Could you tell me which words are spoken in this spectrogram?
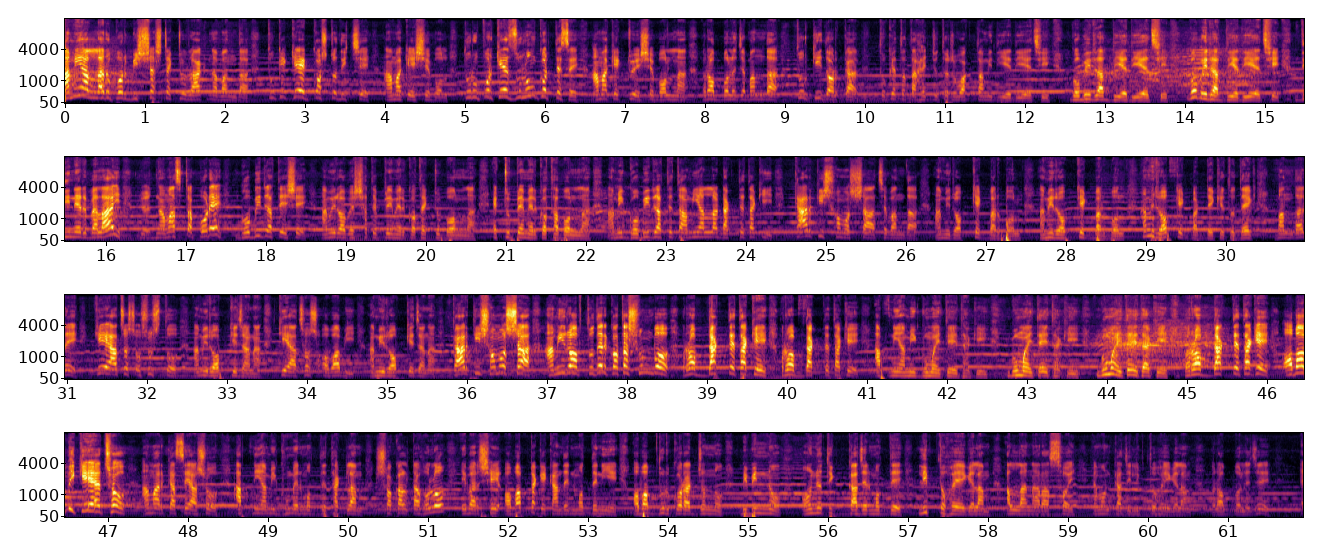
আমি আল্লাহর উপর বিশ্বাসটা একটু রাখ না বান্দা। তোকে কে কষ্ট দিচ্ছে? আমাকে এসে বল। তোর উপর কে জুলুম করতেছে? আমাকে একটু এসে বল না। রব বলে যে, বান্দা, তোর কি দরকার? তোকে তো তাহাজ্জুদের ওয়াক্ত আমি দিয়ে দিয়েছি। গভীর রাত দিয়ে দিয়েছি। গভীর রাত দিয়ে দিয়েছি। দিনের বেলায় নামাজটা পড়ে গভীর রাতে এসে আমি রবের সাথে প্রেমের কথা একটু বল না। একটু প্রেমের কথা বল না। আমি গভীর রাতে তো আমি আল্লাহ ডাকতে থাকি। কার কি সমস্যা আছে বান্দা? আমি রবকে একবার বল। আমি রবকে একবার বল। আমি রবকে একবার ডেকে তো দেখ, বান্দারে, কে আছস অসুস্থ? আমি রবকে জানা। কে আছস অভাবী? আমি রবকে জানা। কার কি সমস্যা? আমি রব, তোদের কথা শুনব। রব ডাকতে থাকে, রব ডাকতে থাকে। আপনি, আমি ঘুমাইতেই থাকি ঘুমাইতেই থাকি ঘুমাইতেই থাকি। রব ডাকতে থাকে, অভাবী কে আছো? আমার কাছে আসো। আপনি, আমি ঘুমের মধ্যে থাকলাম। সকালটা হলো, এবার সেই অভাবটাকে কাঁধের মধ্যে নিয়ে, অভাব দূর করার জন্য বিভিন্ন অনৈতিক কাজের মধ্যে লিপ্ত হয়ে গেলাম। আল্লাহ নারাজ হয়, এমন কাজে লিপ্ত হয়ে গেলাম। রব বলে যে,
